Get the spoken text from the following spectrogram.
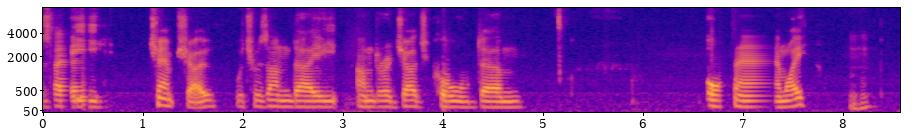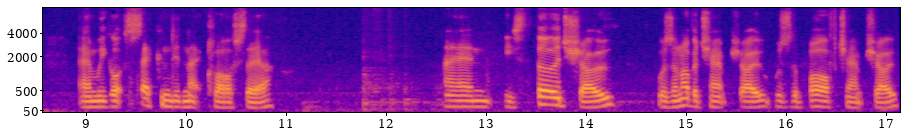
was a champ show, which was under a, under a judge called um, Paul Stanway, Mhm. and we got second in that class there. And his third show was another champ show, was the Bath champ show,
